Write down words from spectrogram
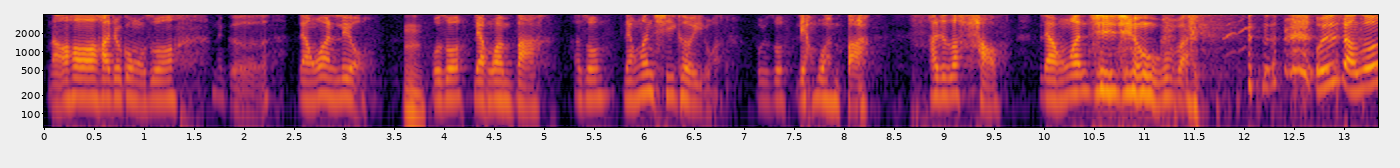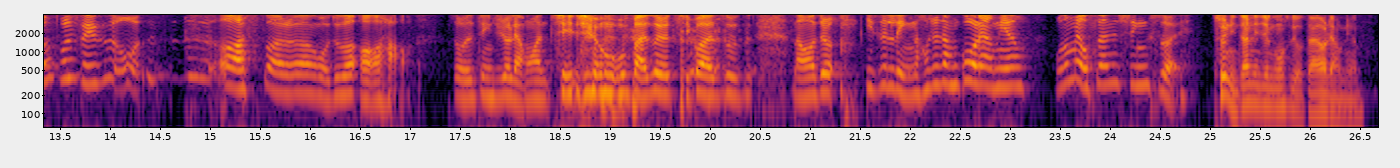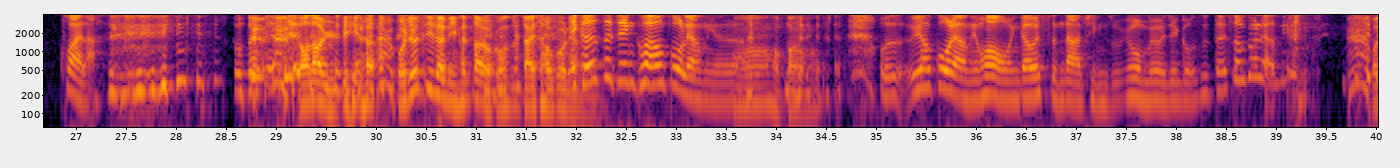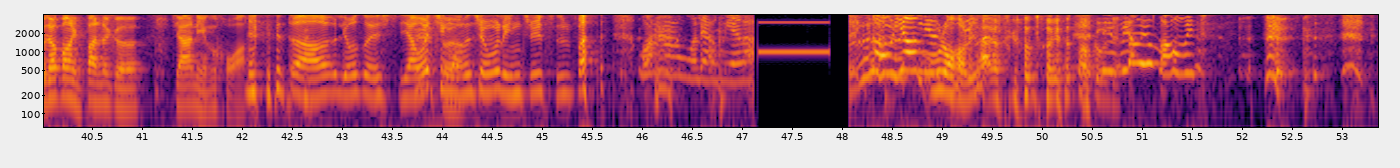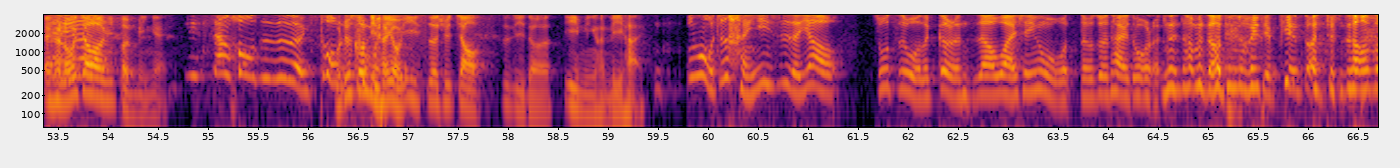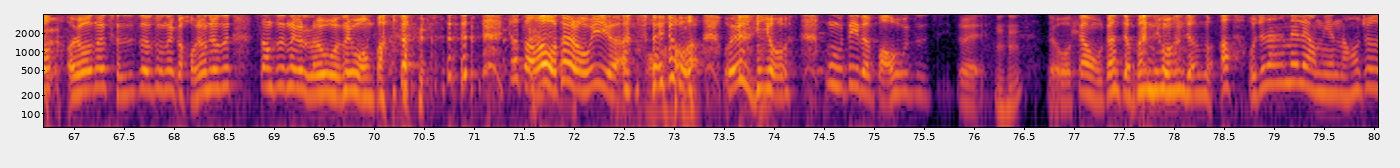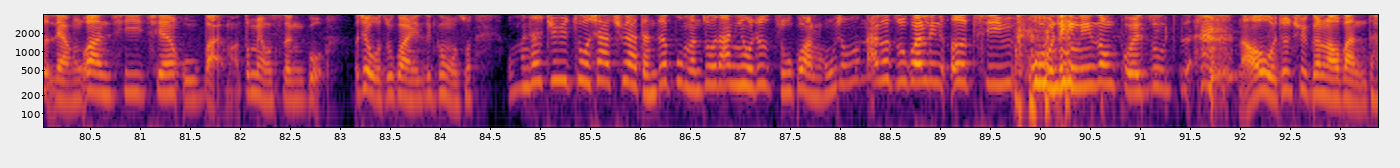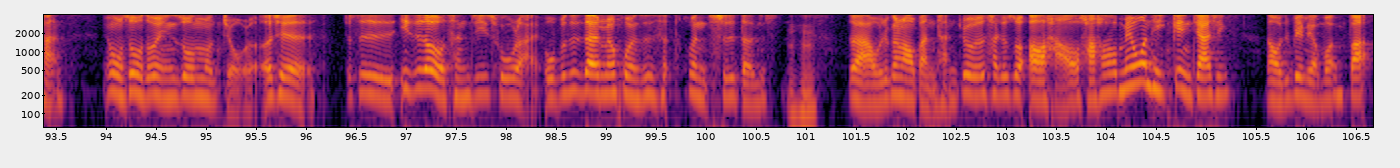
然后他就跟我说那个两万六，嗯，我说两万八，他说两万七可以吗？我就说两万八，他就说好，两万七千五百，我就想说不行，是我是哇算了，我就说哦好，所以我就进去就两万七千五百这个奇怪的数字，然后就一直领，然后就这样过两年，我都没有升薪水，所以你在那间公司有待到两年，快啦！抓到鱼病了。我就记得你很少有公司待超过哎、两年。可是这间快要过两年了，哦，好棒哦！我要过两年的话，我应该会盛大庆祝，因为我没有一间公司待超过两年。我就要帮你办那个嘉年华，对啊，流水席啊，我会请我们全部邻居吃饭。哇，我两年啦，乌龙好厉害哦，工作又超过两年，把我名字哎，很容易叫到你本名哎。你这样后置真的很痛苦。我就说你很有意识的去叫自己的艺名很厉害，因为我就是很意识的要阻止我的个人资料外泄，因为我得罪太多人，那他们只要听到一点片段就知道说，哎呦，那个城市社畜那个好像就是上次那个惹我那个王八蛋，要找到我太容易了，所以我我也很有目的的保护自己。对，嗯哼，对我刚我刚讲半天，我刚讲什么啊？我就在那边两年，然后就是两万七千五百嘛，都没有升过。而且我主管一直跟我说，我们再继续做下去啊，等这个部门做大，你以后就是主管了。我想说哪个主管领二七五零零这种鬼数字、啊？然后我就去跟老板谈，因为我说我都已经做那么久了，而且就是一直都有成绩出来，我不是在那边混是混吃等死。对啊，我就跟老板谈，就他就说哦好好好，没有问题，给你加薪。然后我就变两万八，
